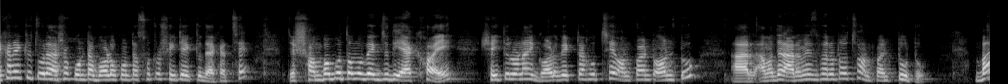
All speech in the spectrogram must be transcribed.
এখানে একটু চলে আসো, কোনটা বড়, কোনটা ছোট, সেইটা একটু দেখাচ্ছে। যে সম্ভাব্যতম বেগ যদি এক হয়, সেই তুলনায় গড় বেগটা হচ্ছে ওয়ান পয়েন্ট ওয়ান টু আর আমাদের আর এম এস ভ্যালুটা হচ্ছে ওয়ান পয়েন্ট টু টু বা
